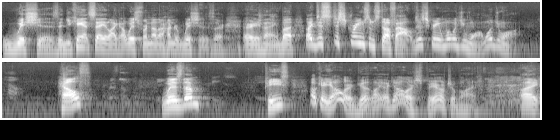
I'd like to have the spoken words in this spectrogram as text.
wishes? And you can't say like I wish for another hundred wishes or, or anything, but like just just scream some stuff out. Just scream. What would you want? What would you want? Health. Health? Wisdom. Peace. Peace. Okay, y'all are good. Like, like y'all are spiritual blind. Like,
